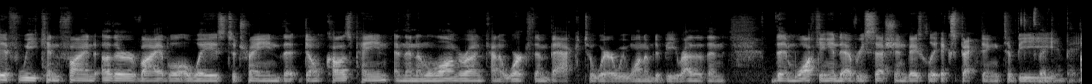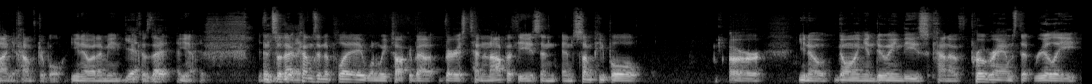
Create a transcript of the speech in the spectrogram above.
if we can find other viable ways to train that don't cause pain, and then in the long run, kind of work them back to where we want them to be, rather than them walking into every session basically expecting to be pain, yeah. uncomfortable. You know what I mean? Yeah, because that but- you know, I and so that right. comes into play when we talk about various tendinopathies, and and some people are you know going and doing these kind of programs that really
